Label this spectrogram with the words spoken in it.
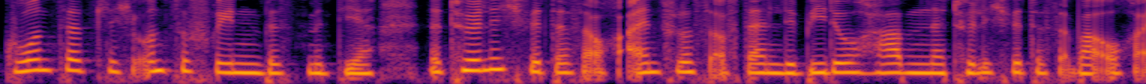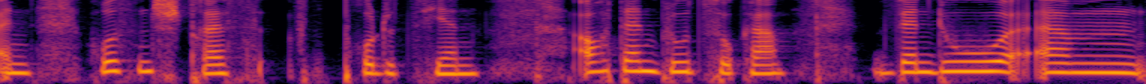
grundsätzlich unzufrieden bist mit dir. Natürlich wird das auch Einfluss auf dein Libido haben, natürlich wird das aber auch einen großen Stress produzieren. Auch dein Blutzucker. Wenn du ähm,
